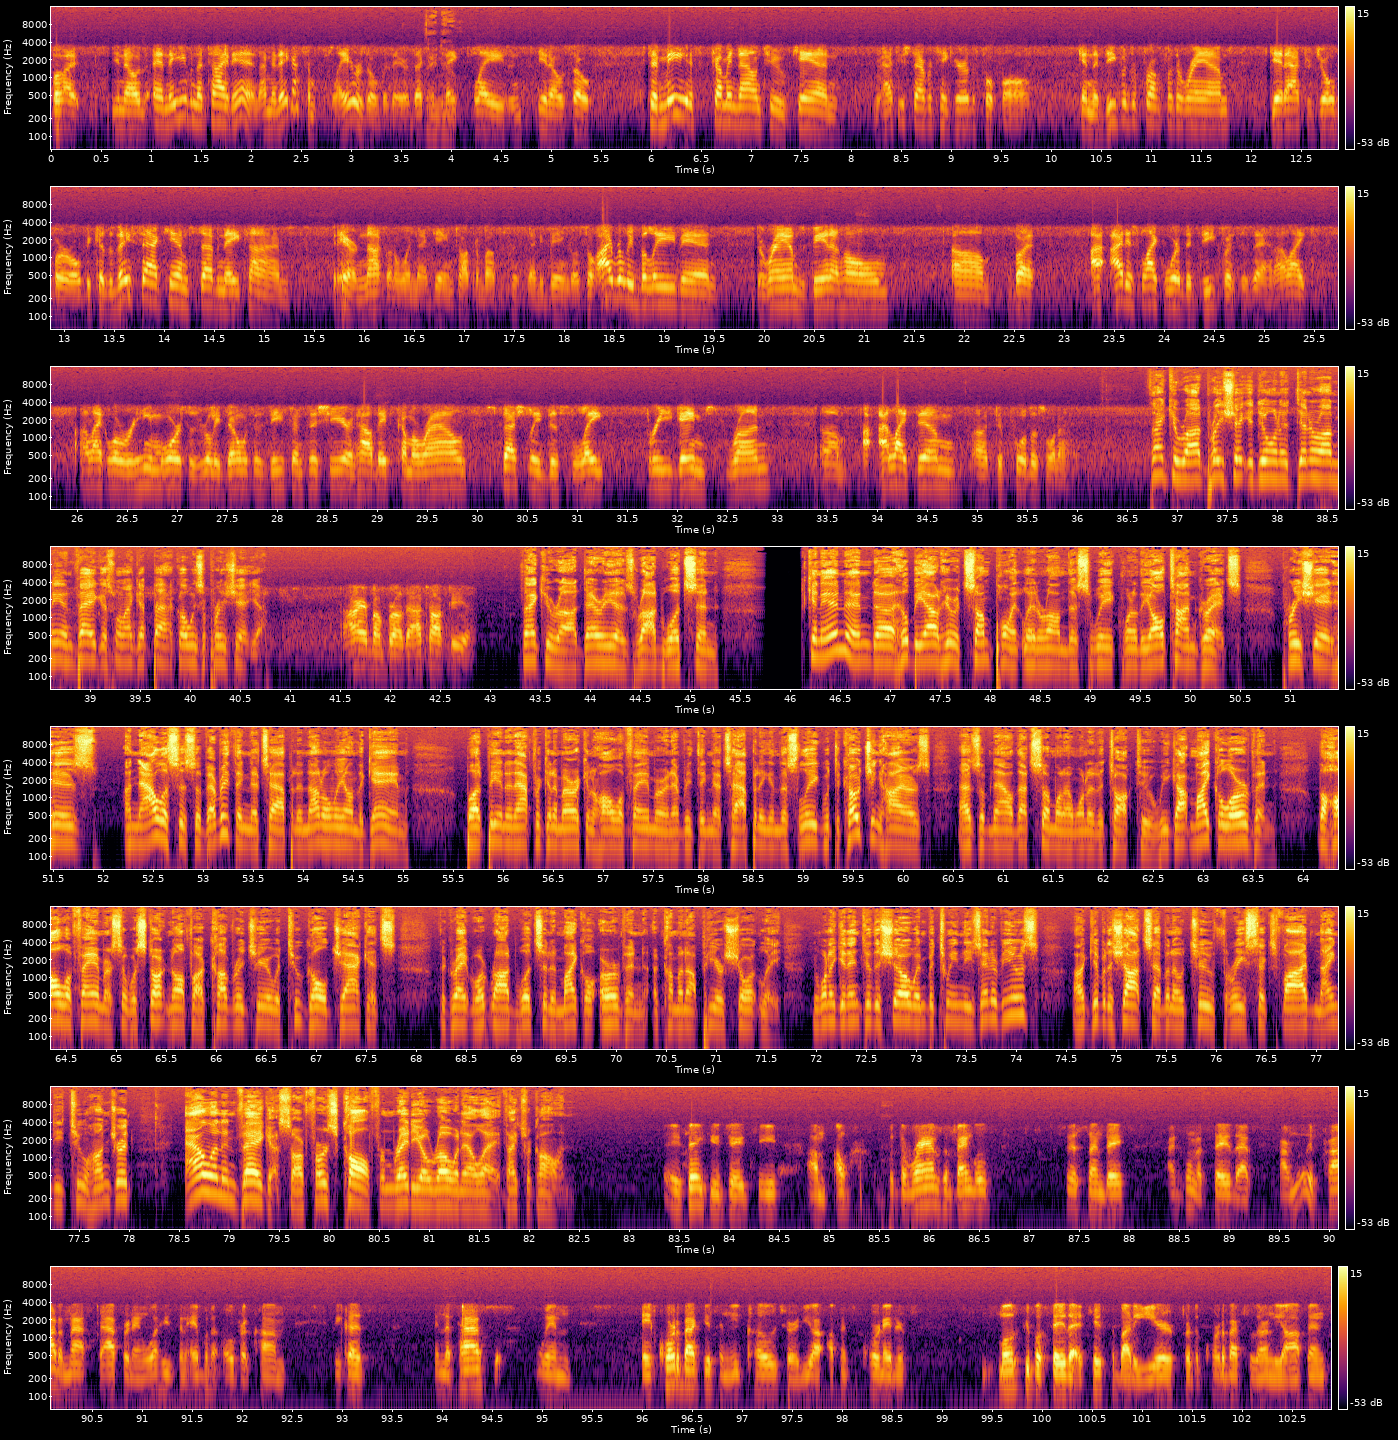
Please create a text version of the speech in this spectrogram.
but you know, and even the tight end. I mean, they got some players over there that can make plays, and you know, so to me, it's coming down to can Matthew Stafford take care of the football? Can the defensive front for the Rams get after Joe Burrow? Because if they sack him seven, eight times, they are not going to win that game. Talking about the Cincinnati Bengals, so I really believe in the Rams being at home, um, but I, I just like where the defense is at. I like I like what Raheem Morris has really done with his defense this year and how they've come around, especially this late three games run. Um, I, I like them uh, to pull this one out. Thank you, Rod. Appreciate you doing it. Dinner on me in Vegas when I get back. Always appreciate you. All right, my brother. I'll talk to you. Thank you, Rod. There he is, Rod Woodson. Looking In and uh, he'll be out here at some point later on this week. One of the all-time greats. Appreciate his analysis of everything that's happening, not only on the game, but being an African American Hall of Famer and everything that's happening in this league with the coaching hires as of now. That's someone I wanted to talk to. We got Michael Irvin, the Hall of Famer. So we're starting off our coverage here with two gold jackets. The great Rod Woodson and Michael Irvin are coming up here shortly. You want to get into the show in between these interviews? Uh, give it a shot, 702 365 9200. Alan in Vegas, our first call from Radio Row in LA. Thanks for calling. Hey, thank you, JT. Um, with the Rams and Bengals this Sunday, I just want to say that I'm really proud of Matt Stafford and what he's been able to overcome. Because in the past, when a quarterback gets a new coach or a new offensive coordinator, most people say that it takes about a year for the quarterback to learn the offense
